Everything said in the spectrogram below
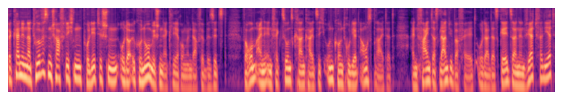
Wer keine naturwissenschaftlichen, politischen oder ökonomischen Erklärungen dafür besitzt, warum eine Infektionskrankheit sich unkontrolliert ausbreitet, ein Feind das Land überfällt oder das Geld seinen Wert verliert,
